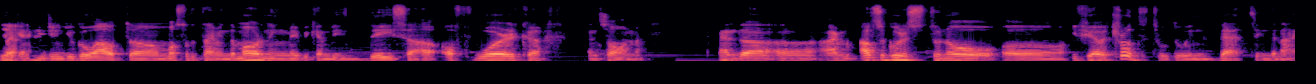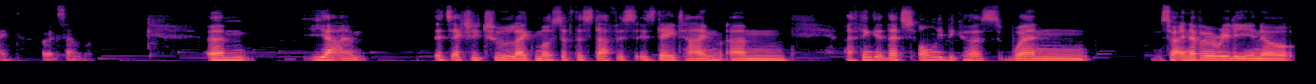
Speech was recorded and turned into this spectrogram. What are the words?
Like Yeah. imagine you go out uh, most of the time in the morning, maybe can be days uh, of work uh, and so on. And uh, uh, I'm also curious to know uh, if you ever tried to doing that in the night, for example. Um, yeah, um, it's actually true. Like most of the stuff is is daytime. Um, I think that's only because when, so I never really, you know,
